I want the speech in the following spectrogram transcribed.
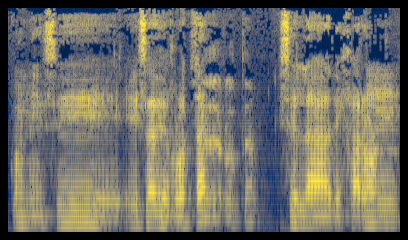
con ese esa derrota. Esa derrota. Se la dejaron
